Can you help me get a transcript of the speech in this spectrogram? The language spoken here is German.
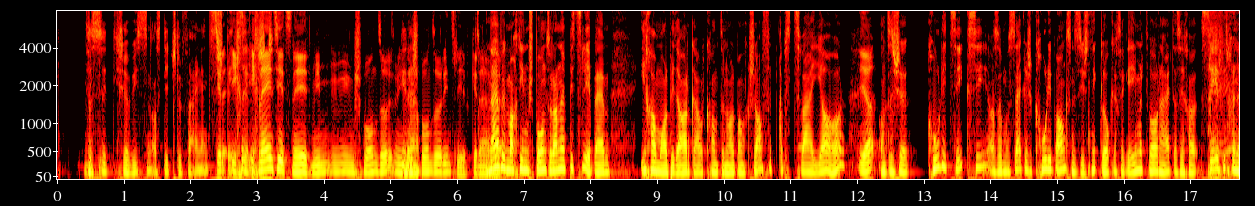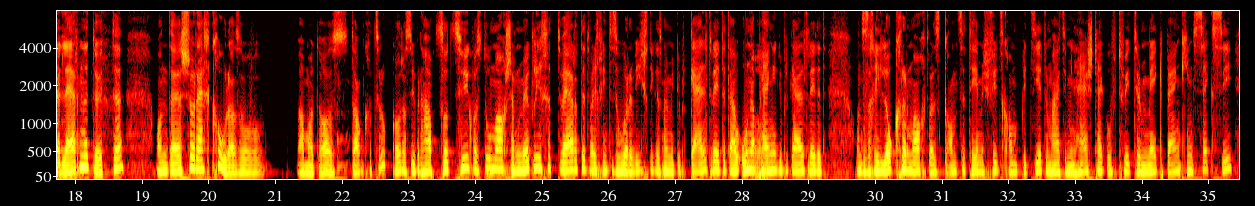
Das sollte ich ja wissen als Digital Finance Spezialist. Ich, ich nenne sie jetzt nicht, meinem Sponsor, meiner genau. Sponsorin zu lieb. Genau, Nein, aber macht Ihrem Sponsor auch noch etwas zu lieb. Ähm, ich habe mal bei der Aargauer Kantonalbank gearbeitet, glaube ich, zwei Jahre. Ja. Und das ist eine coole Zeit gewesen. Also ich muss sagen, es ist eine coole Bank. Und es ist nicht gelogen, ich sage immer die Wahrheit. Also ich habe sehr viel lernen dort. Und das äh, ist schon recht cool. Also einmal da Danke zurück, oder? dass überhaupt so Zeug, was du machst, ermöglicht werden, weil ich finde es sehr wichtig, dass man mit über Geld redet, auch unabhängig oh. über Geld redet und das ein bisschen lockerer macht, weil das ganze Thema ist viel zu kompliziert. Darum heisst mein Hashtag auf Twitter Make Banking Sexy,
